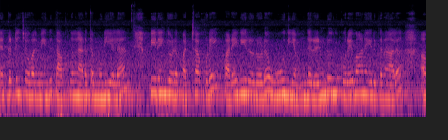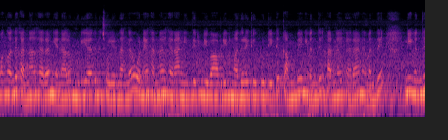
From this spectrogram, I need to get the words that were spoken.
நெற்கட்டுஞ்சோவல் மீது தாக்குதல் நடத்த முடியலை. பீரங்கியோட பற்றாக்குறை படைவீரரோட ஊதியம் இந்த ரெண்டும் குறைவான இருக்கிறனால அவங்க வந்து கர்னால் என்னால் முடியாதுன்னு சொல்லியிருந்தாங்க. உடனே கர்னல் நீ திரும்பி வா அப்படின்னு மதுரைக்கு கூட்டிகிட்டு கம்பெனி வந்து கர்னல் வந்து நீ வந்து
